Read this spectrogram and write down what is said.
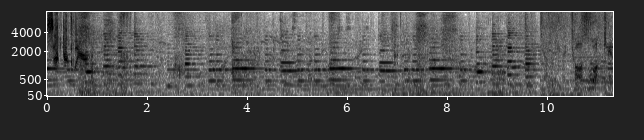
Sector clear. Toss what, kid?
